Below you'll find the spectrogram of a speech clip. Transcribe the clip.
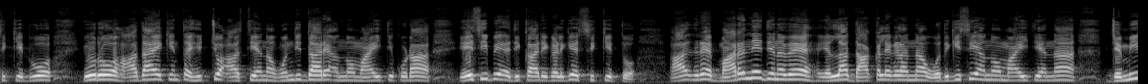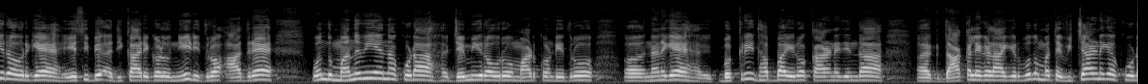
ಸಿಕ್ಕಿದ್ವು. ಇವರು ಆದಾಯಕ್ಕಿಂತ ಹೆಚ್ಚು ಆಸ್ತಿಯನ್ನು ಹೊಂದಿದ್ದಾರೆ ಅನ್ನೋ ಮಾಹಿತಿ ಕೂಡ ಎ ಸಿ ಬಿ ಅಧಿಕಾರಿಗಳಿಗೆ ಸಿಕ್ಕಿತ್ತು. ಆದರೆ ಮಾರನೇ ದಿನವೇ ಎಲ್ಲ ದಾಖಲೆಗಳನ್ನು ಒದಗಿಸಿ ಅನ್ನೋ ಮಾಹಿತಿಯನ್ನು ಜಮೀರ್ ಅವರಿಗೆ ಎ ಸಿ ಬಿ ಅಧಿಕಾರಿಗಳು ನೀಡಿದರು. ಆದರೆ ಒಂದು ಮನವಿಯನ್ನು ಕೂಡ ಜಮೀರ್ ಅವರು ಮಾಡಿಕೊಂಡಿದ್ರು. ನನಗೆ ಬಕ್ರೀದ್ ಹಬ್ಬ ಇರೋ ಕಾರಣದಿಂದ ದಾಖಲೆಗಳಾಗಿರ್ಬೋದು ಮತ್ತು ವಿಚಾರಣೆಗೆ ಕೂಡ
